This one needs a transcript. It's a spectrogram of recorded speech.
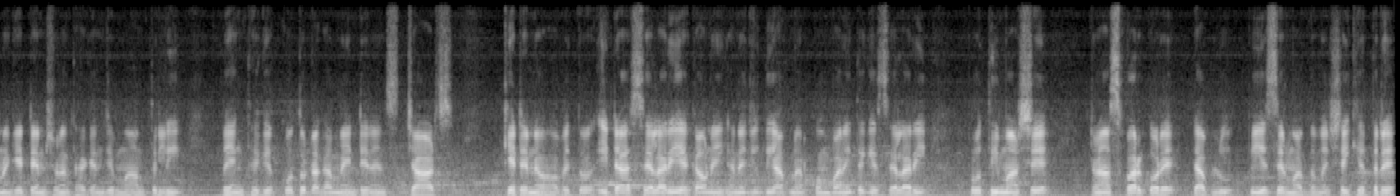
অনেকে টেনশনে থাকেন যে মান্থলি ব্যাঙ্ক থেকে কত টাকা মেনটেনেন্স চার্জ কেটে নেওয়া হবে। তো এটা স্যালারি অ্যাকাউন্ট এখানে যদি আপনার কোম্পানি থেকে স্যালারি প্রতি মাসে ট্রান্সফার করে ডাব্লিউপিএস এর মাধ্যমে, সেই ক্ষেত্রে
